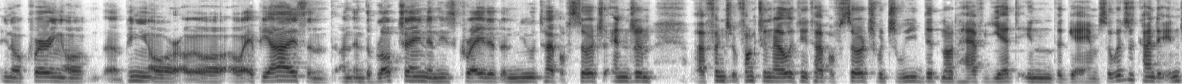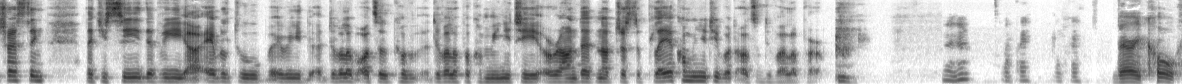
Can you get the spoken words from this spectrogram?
you know querying or pinging our, our, our, APIs and, and in the blockchain, and he's created a new type of search engine, fun- functionality type of search which we did not have yet in the game. So, which is kind of interesting that you see that we are able to maybe develop also co- develop a community around that, not just a player community but also developer. mm-hmm. Okay. Okay. Very cool.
